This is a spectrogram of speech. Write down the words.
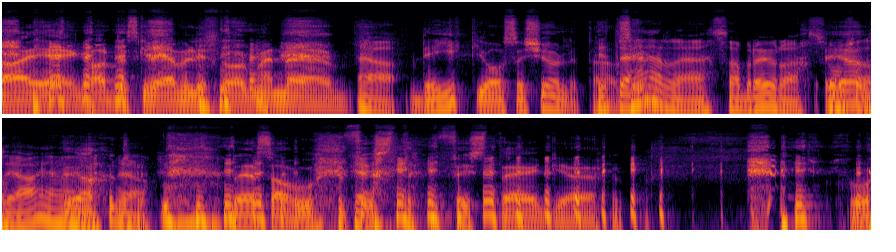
Nei, jeg hadde skrevet litt òg, men uh, Ja. det gikk jo av seg sjøl, dette her. Dette her, eh, sa brura. Så, Ja. så, ja, ja, ja, det, det sa hun først, først jeg uh, hun,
